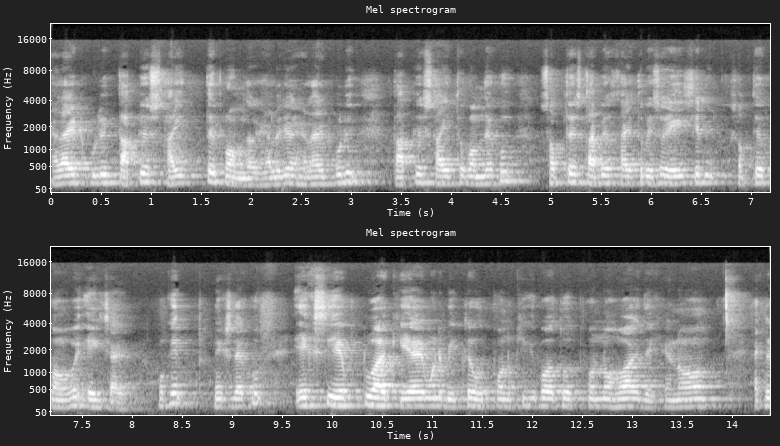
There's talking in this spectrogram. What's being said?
হ্যালাইটগুলির তাপীয় স্থায়িত্বের কম দেখো। হ্যালোজেন হ্যালাইটগুলির তাপীয় স্থায়িত্ব কম দেখো। সবথেকে তাপীয় স্থায়িত্ব বেশি হয় এইচ এফ সবথেকে কম হবে এইচ আই ওকে? নেক্সট দেখো এক্স এফ টু আর কে আই মানে বিক্রিয়া উৎপন্ন, কী কী পদার্থ উৎপন্ন হয়? দেখে নাও। একটা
